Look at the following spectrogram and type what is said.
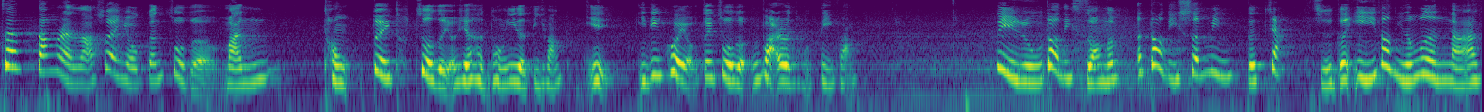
这当然啦，虽然有跟作者蛮同，对作者有些很同意的地方，也一定会有对作者无法认同的地方。例如，到底死亡的呃，到底生命的价值跟意义，到底能不能拿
